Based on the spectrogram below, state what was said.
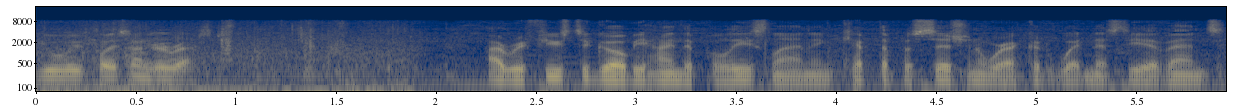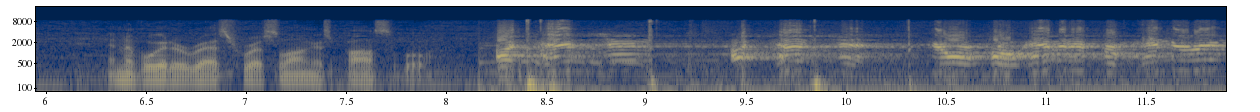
you will be placed under arrest. I refused to go behind the police line and kept a position where I could witness the events and avoid arrest for as long as possible. Attention! Attention! You are prohibited from hindering,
